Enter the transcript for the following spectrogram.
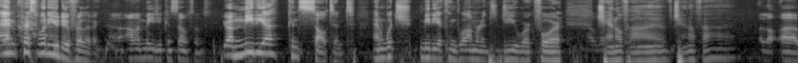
And Chris, what do you do for a living? Uh, I'm a media consultant. You're a media consultant. And which media conglomerate do you work for? Channel 5, Channel 5. A lot. Uh,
